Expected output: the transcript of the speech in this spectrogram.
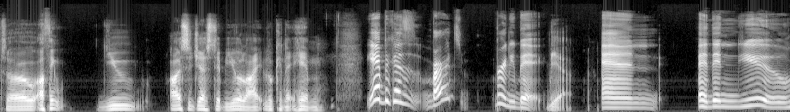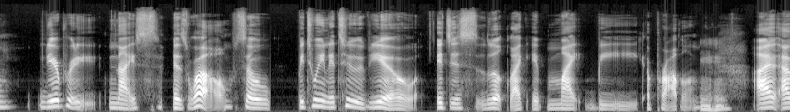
So I think you, I suggested, but you were like looking at him. Yeah, because Bert's pretty big. Yeah. and and then you you're pretty nice as well so between the two of you it just looked like it might be a problem Mm-hmm. i i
